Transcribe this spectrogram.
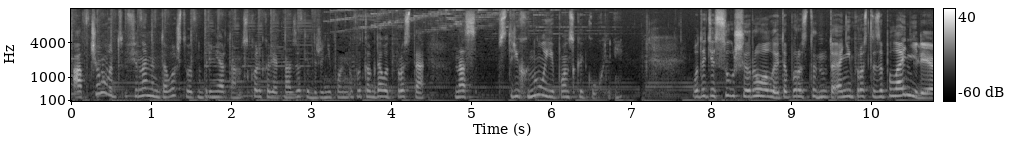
А в чем вот феномен того, что вот, например, там сколько лет назад, я даже не помню, вот когда вот просто нас встряхнуло японской кухней? Вот эти суши, роллы, это просто, ну, они просто заполонили.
